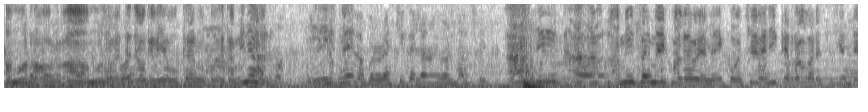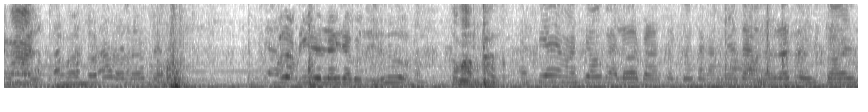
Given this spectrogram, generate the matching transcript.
Vamos, Robert, vamos, Robert, te tengo que venir a buscar, no podés caminar. Sí, pero las chicas ya no iban más. ¿eh? Ah, sí, a, a- a mí Fer me dijo al revés, me dijo, che, vení que Robert se siente mal. Abandonaron antes. ¿Puedo abrir el aire acondicionado? Tomá, Fer. Hacía demasiado calor para hacer toda esa caminata con los rayos del sol.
